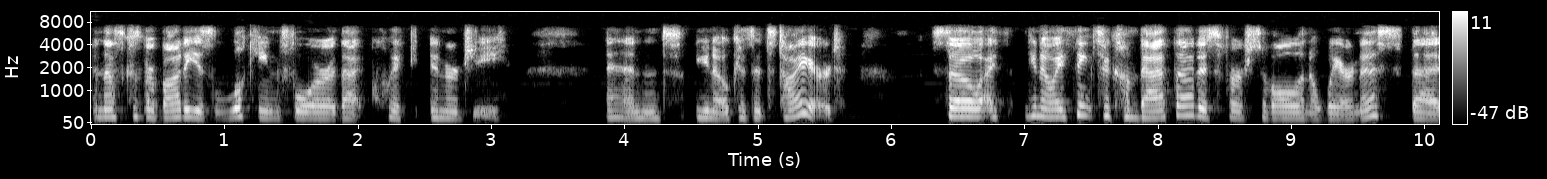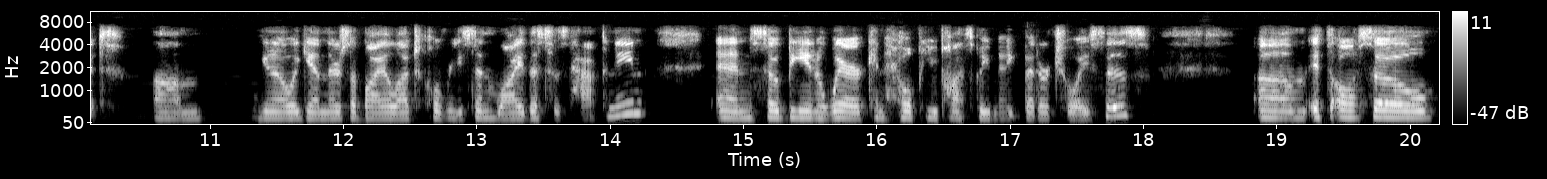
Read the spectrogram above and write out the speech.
And that's because our body is looking for that quick energy and, you know, because it's tired. So I, you know, I think to combat that is first of all an awareness that, um, you know, again, there's a biological reason why this is happening. And so being aware can help you possibly make better choices. Um, it's also,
